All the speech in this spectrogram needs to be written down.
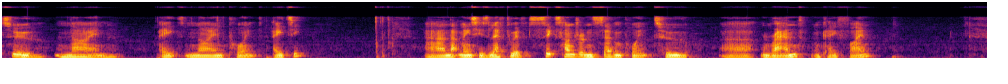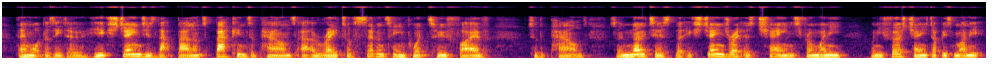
2,989.80. and that means he's left with 607.2 uh, rand. Okay fine. Then what does he do? He exchanges that balance back into pounds at a rate of 17.25 to the pound. So notice the exchange rate has changed from when he when he first changed up his money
